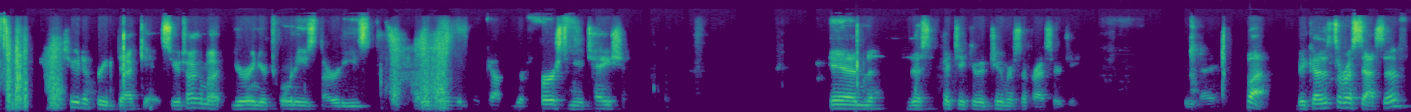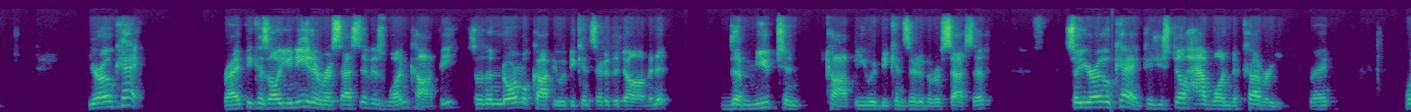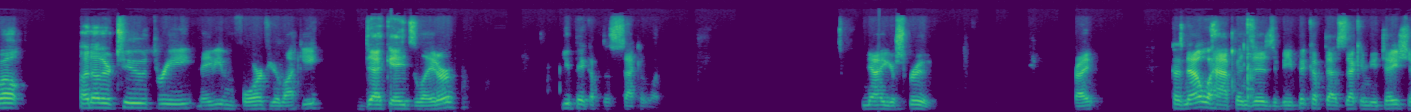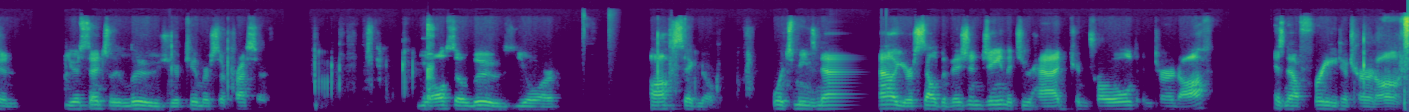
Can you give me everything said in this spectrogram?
two to three decades. So you're talking about you're in your 20s, 30s, up your first mutation in this particular tumor suppressor gene. Okay. But because it's a recessive, you're okay, right? Because all you need a recessive is one copy. So the normal copy would be considered the dominant. The mutant copy would be considered the recessive. So you're okay because you still have one to cover you, right? Well, another two, three, maybe even four if you're lucky, decades later, you pick up the second one. Now you're screwed, right? Because now what happens is if you pick up that second mutation, you essentially lose your tumor suppressor. You also lose your off signal, which means now, now your cell division gene that you had controlled and turned off is now free to turn on.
